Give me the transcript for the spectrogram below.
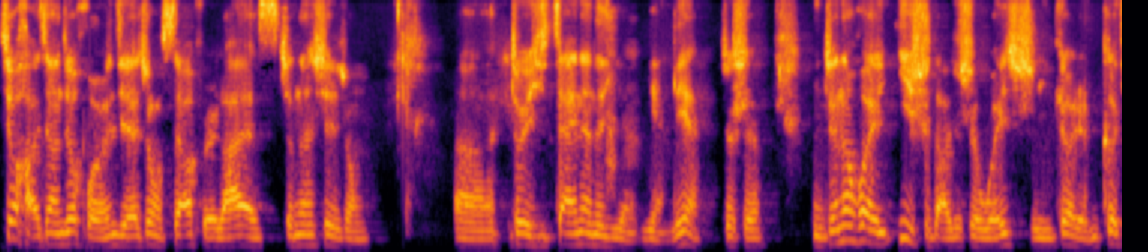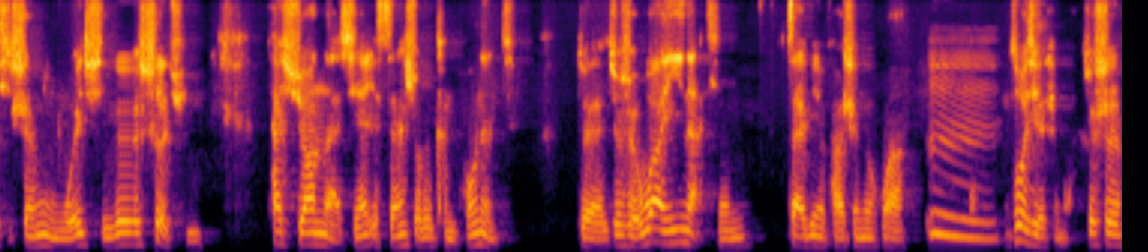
就好像就火人节这种 self reliance 真的是一种，呃，对于灾难的演演练。就是你真的会意识到，就是维持一个人个体生命，维持一个社群，它需要哪些 essential 的 component？对，就是万一哪天灾变发生的话，嗯，做些什么？就是。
